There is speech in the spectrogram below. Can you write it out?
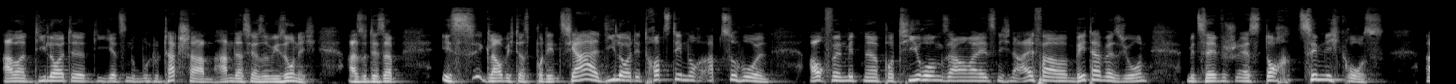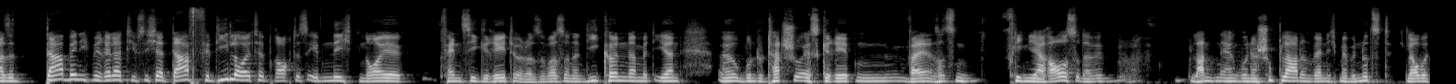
Aber die Leute, die jetzt ein Ubuntu Touch haben, haben das ja sowieso nicht. Also deshalb ist, glaube ich, das Potenzial, die Leute trotzdem noch abzuholen, auch wenn mit einer Portierung, sagen wir mal jetzt nicht eine Alpha, aber Beta-Version mit Selfish OS doch ziemlich groß. Also da bin ich mir relativ sicher, da für die Leute braucht es eben nicht neue fancy Geräte oder sowas, sondern die können dann mit ihren äh, Ubuntu Touch OS Geräten, weil ansonsten fliegen die ja raus oder landen irgendwo in der Schublade und werden nicht mehr benutzt. Ich glaube,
